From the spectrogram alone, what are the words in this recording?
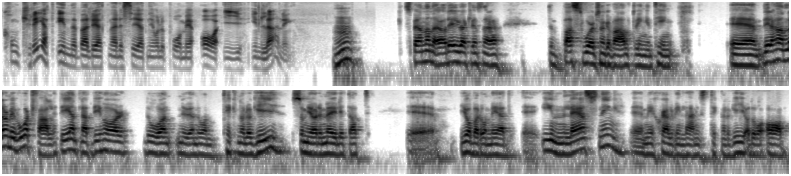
konkret innebär det när det säger att ni håller på med AI-inlärning? Mm. Spännande. Ja, det är ju verkligen sådana här buzzwords som kan vara allt och ingenting. Eh, det det handlar om i vårt fall, det är egentligen att vi har då nu ändå en teknologi som gör det möjligt att eh, jobba då med eh, inläsning eh, med självinlärningsteknologi och då av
